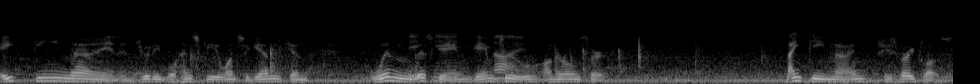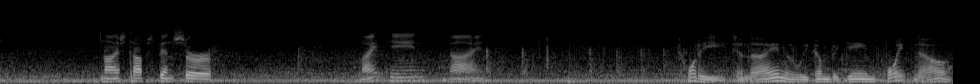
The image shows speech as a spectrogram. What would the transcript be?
18 9. And Judy Bochenski once again can win this game, game nine. two, on her own serve. 19 9. She's very close. Nice top topspin serve. Nineteen, nine. 20 to 9, and we come to game point now.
